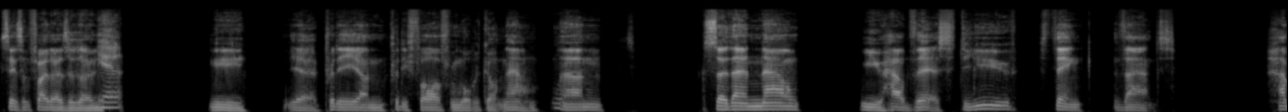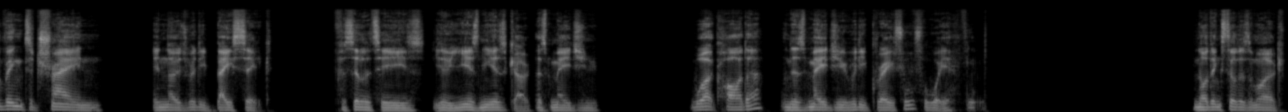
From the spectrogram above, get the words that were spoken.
Seen some photos of those. Yeah. Mm. Yeah, pretty um pretty far from what we've got now. Um so then now you have this. Do you think that having to train in those really basic facilities, you know, years and years ago has made you work harder and has made you really grateful for what you have? Nodding still doesn't work.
